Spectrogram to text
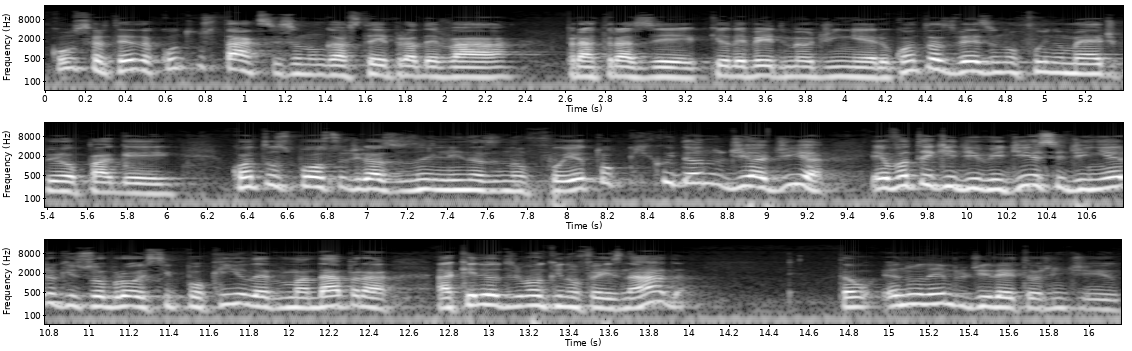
com certeza, quantos táxis eu não gastei para levar para trazer, que eu levei do meu dinheiro? Quantas vezes eu não fui no médico e eu paguei? Quantos postos de gasolina eu não fui? Eu estou cuidando dia a dia. Eu vou ter que dividir esse dinheiro que sobrou, esse pouquinho, mandar para aquele outro irmão que não fez nada? Então, eu não lembro direito, a gente,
